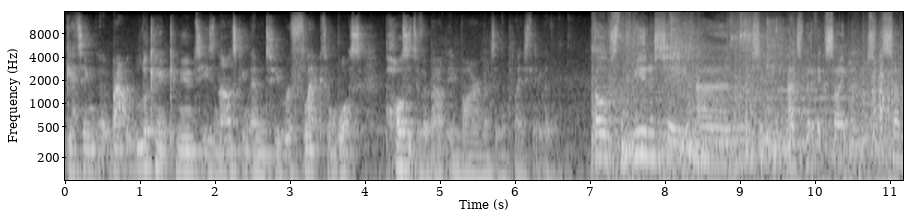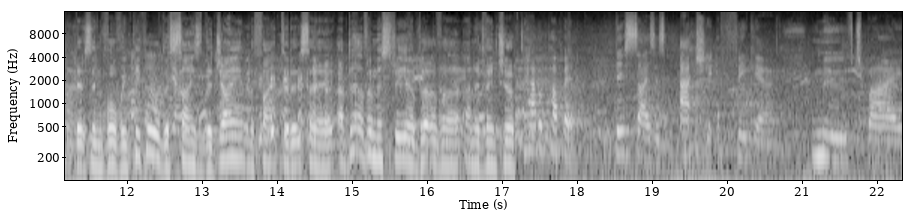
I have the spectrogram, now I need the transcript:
getting about looking at communities and asking them to reflect on what's positive about the environment and the place they live in. Involves the community and adds a bit of excitement to the summer. It's involving people, the size of the giant, the fact that it's a, a bit of a mystery, a bit of a, an adventure. To have a puppet this size is actually a figure moved by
